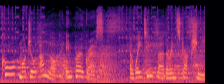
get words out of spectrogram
Core module unlock in progress. Awaiting further instruction.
